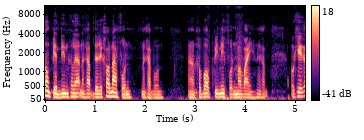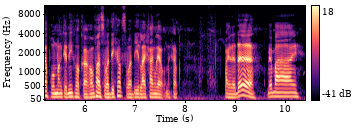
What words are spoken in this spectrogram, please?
ต้องเปลี่ยนดินเขาแล้วนะครับเดี๋ยวจะเข้าหน้าฝนนะครับ ผมอ่าเขาบอกปีนี้ฝนมาไวนะครับ โอเคครับผมหลังจากนี้ขอกล่าวคำว่าสวัสดีครับสวัสดีหลายครั้งแล้วนะครับ ไปแล้วเด้อบ๊ายบาย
